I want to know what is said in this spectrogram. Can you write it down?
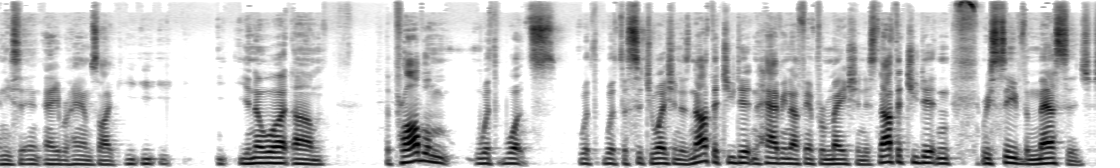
And he said, and Abraham's like, You know what? Um, the problem with what's with, with the situation is not that you didn't have enough information. It's not that you didn't receive the message.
